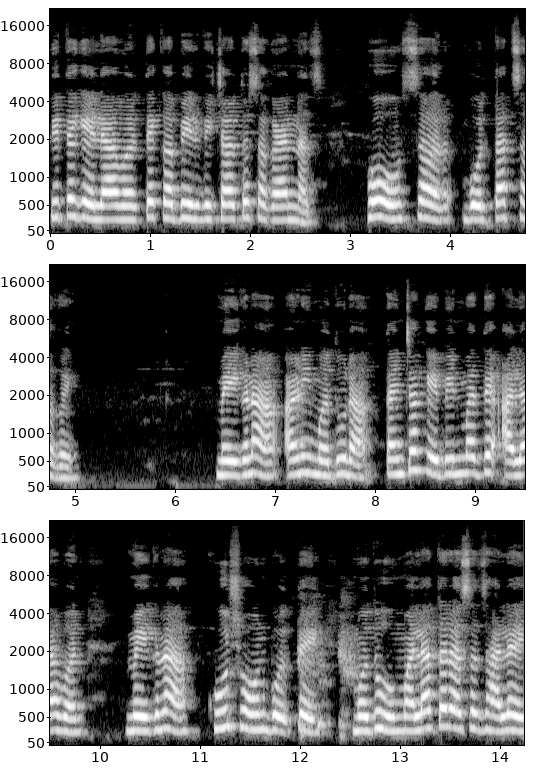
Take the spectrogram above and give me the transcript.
तिथे गेल्यावर ते कबीर विचारतो सगळ्यांनाच. हो सर बोलतात सगळे. मेघना आणि मधुरा त्यांच्या केबिनमध्ये आल्यावर मेघना खुश होऊन बोलते मधू मला तर असं झालंय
